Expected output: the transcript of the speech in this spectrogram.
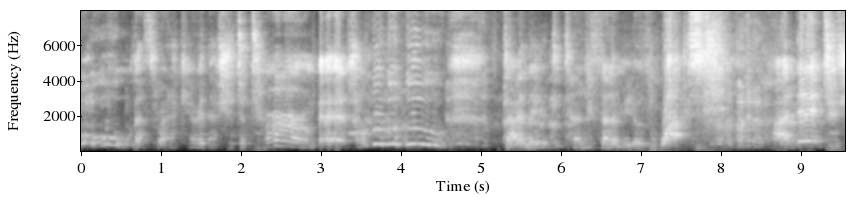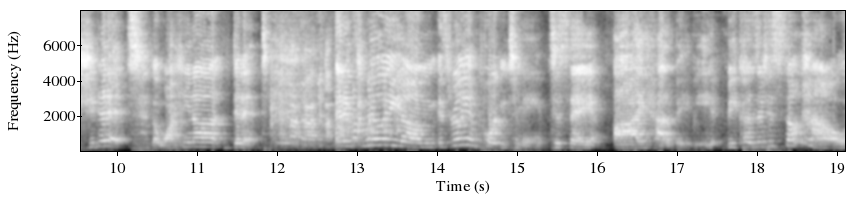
Ooh, ooh, that's right. I carried that shit to term, bitch. Ooh, dilated to 10 centimeters. What? I did it. She did it. The Wahina did it. And it's really, um, it's really important to me to say I had a baby because it has somehow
